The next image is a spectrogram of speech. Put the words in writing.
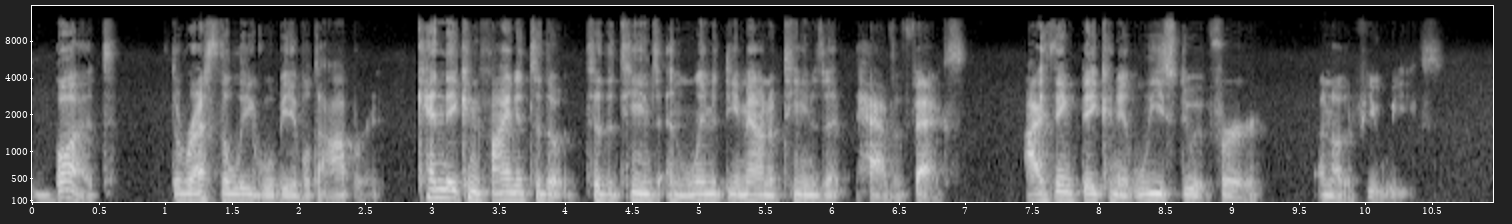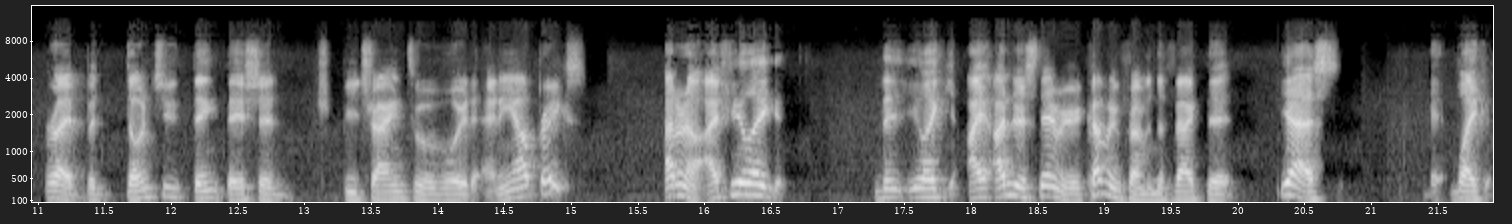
but the rest of the league will be able to operate. Can they confine it to the to the teams and limit the amount of teams that have effects? I think they can at least do it for another few weeks. Right, but don't you think they should be trying to avoid any outbreaks? I don't know. I feel like that like I understand where you're coming from in the fact that yes, it- like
